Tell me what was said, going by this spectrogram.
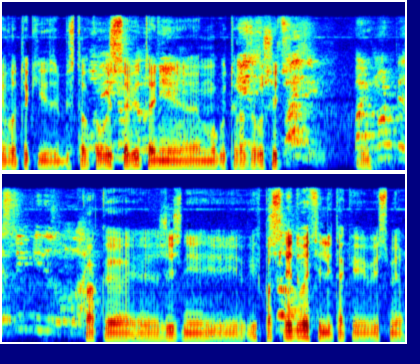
и вот такие бестолковые советы, они могут разрушить как э, жизни их последователей, так и весь мир.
